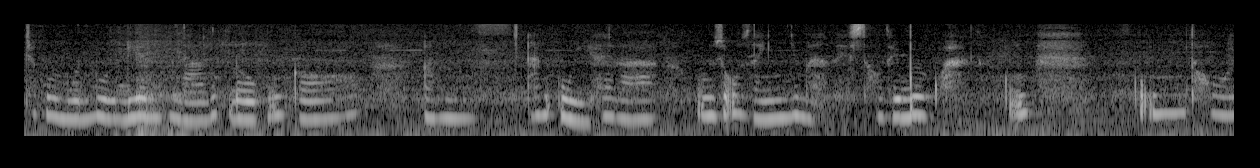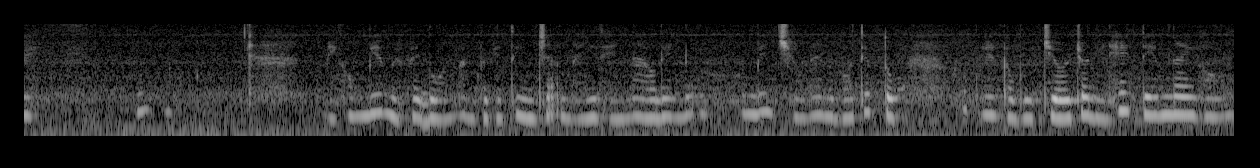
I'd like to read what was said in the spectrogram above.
Chắc cũng muốn nổi điên là lúc đầu cũng có um, an ủi hay là cũng dỗ dành nhưng mà sau thấy bưa quá cũng cũng thôi. Mình không biết mình phải đối mặt với cái tình trạng này như thế nào đây nữa. Không biết chiều nay mình có tiếp tục khóc lên cả buổi chiều cho đến hết đêm nay không?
